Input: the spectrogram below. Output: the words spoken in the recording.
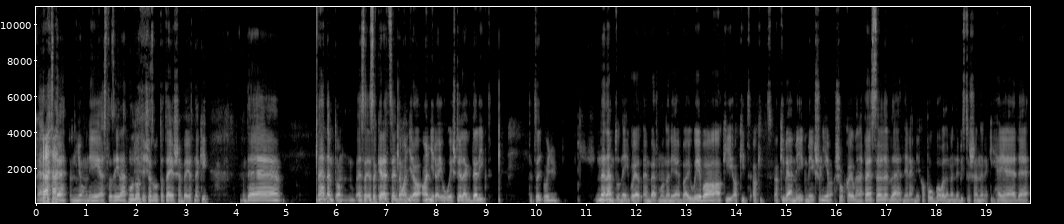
elkezdte nyomni ezt az életmódot, és azóta teljesen bejött neki, de hát nem tudom, ez, ez a keret szerintem annyira, annyira jó, és tényleg delikt, tehát hogy, hogy ne, nem tudnék olyat embert mondani ebbe a juvéba, aki, akit, akit, akivel még, még so, nyilván sokkal jobb lenne. Persze lehetnének még, ha Pogba oda menne, biztos lenne neki helye, de,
